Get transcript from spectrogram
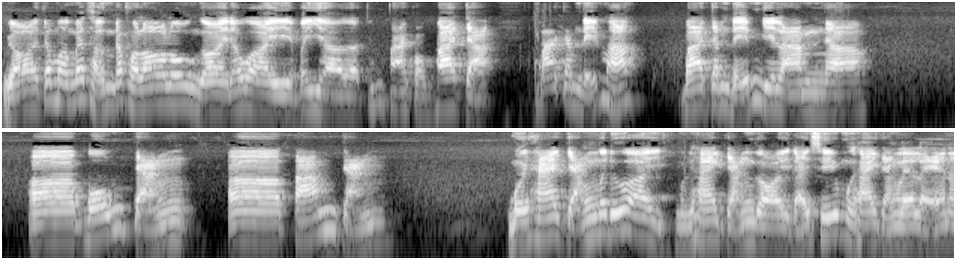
Rồi cảm ơn bé Thuận đã follow luôn. Rồi đâu rồi? Bây giờ chúng ta còn ba chặt 300 điểm hả? 300 điểm vậy làm uh, uh, 4 chặn uh, 8 chặn 12 chặn mấy đứa ơi 12 chặn rồi để xíu 12 chặn lẹ lẹ nè.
